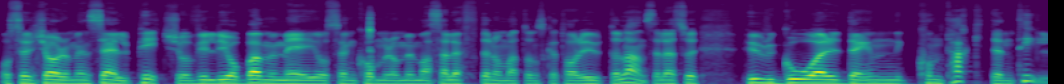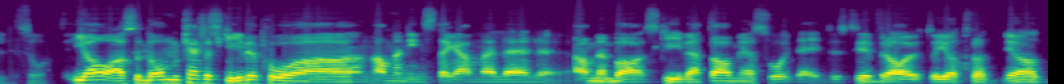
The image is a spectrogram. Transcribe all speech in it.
och sen kör de en säljpitch och vill du jobba med mig och sen kommer de med massa löften om att de ska ta det utomlands? Eller alltså, hur går den kontakten till så? Ja, alltså de kanske skriver på ja, men Instagram eller ja, men bara skriver att ja, men jag såg dig, du ser bra ut och jag tror att, jag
